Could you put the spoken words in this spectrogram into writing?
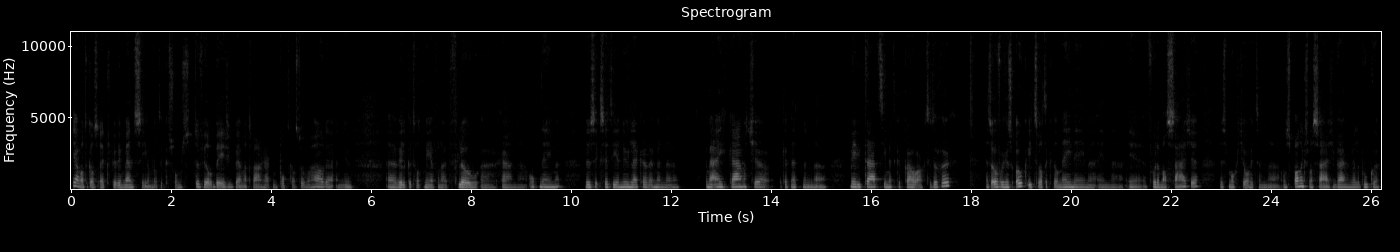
ja, wat ik als experiment zie, omdat ik soms te veel bezig ben met waar ga ik mijn podcast over houden. En nu uh, wil ik het wat meer vanuit flow uh, gaan uh, opnemen. Dus ik zit hier nu lekker in mijn, in mijn eigen kamertje. Ik heb net mijn meditatie met cacao achter de rug. Dat is overigens ook iets wat ik wil meenemen in, in, voor de massage. Dus mocht je ooit een ontspanningsmassage bij me willen boeken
